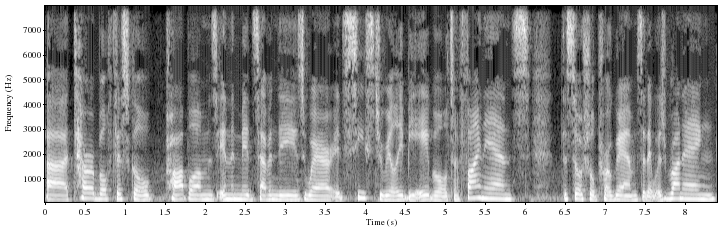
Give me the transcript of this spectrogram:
uh, terrible fiscal problems in the mid 70s where it ceased to really be able to finance the social programs that it was running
